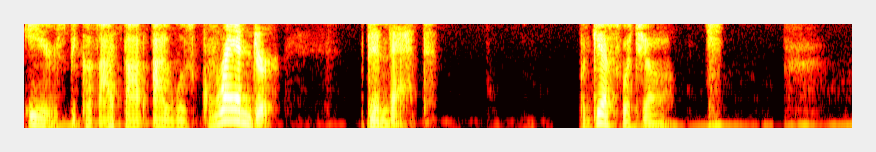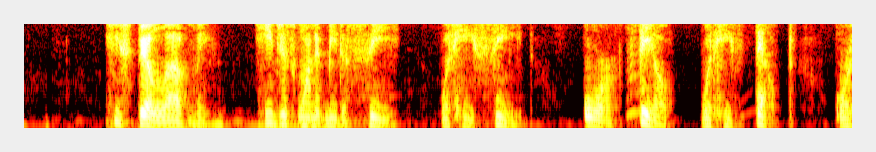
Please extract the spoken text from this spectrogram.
ears because I thought I was grander than that. But guess what, y'all? He still loved me. He just wanted me to see what he seen or feel what he felt or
